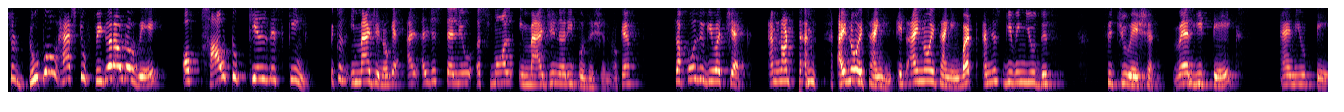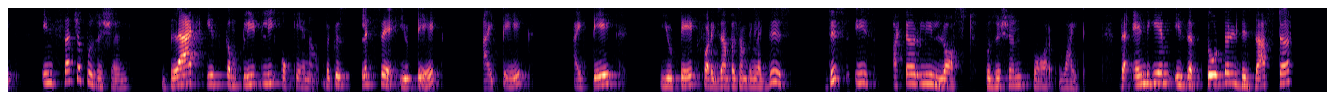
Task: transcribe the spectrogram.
So Dubov has to figure out a way of how to kill this king. Because imagine, okay, I'll, I'll just tell you a small imaginary position, okay? Suppose you give a check. I'm not, I'm, I know it's hanging. It's, I know it's hanging, but I'm just giving you this situation where he takes and you take. In such a position, black is completely okay now because let's say you take, I take, I take, you take for example something like this this is utterly lost position for white. The end game is a total disaster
